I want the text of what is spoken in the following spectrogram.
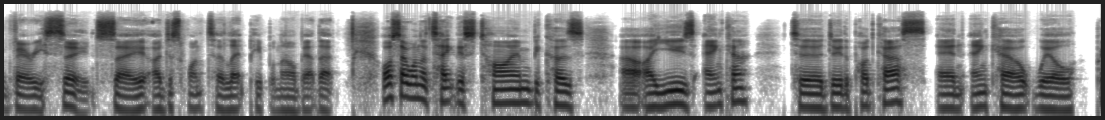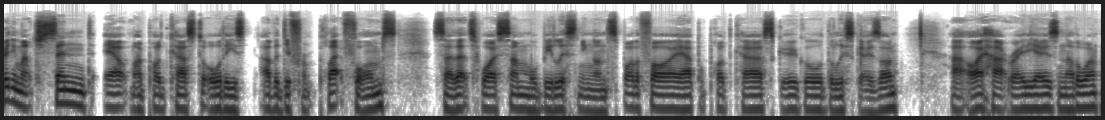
very soon. So I just want to let people know about that. Also, I want to take this time because uh, I use Anchor to do the podcasts, and Anchor will pretty much send out my podcast to all these other different platforms. So that's why some will be listening on Spotify, Apple Podcasts, Google, the list goes on. Uh, iHeartRadio is another one.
